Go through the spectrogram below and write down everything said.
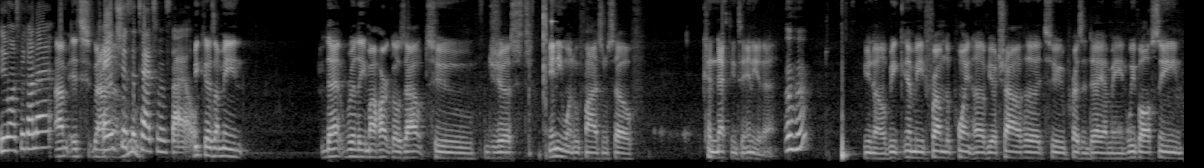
do you want to speak on that? Um, it's uh, Anxious attachment style. because I mean that really my heart goes out to just anyone who finds himself connecting to any of that. Mm-hmm. You know, be, I mean, from the point of your childhood to present day. I mean, we've all seen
